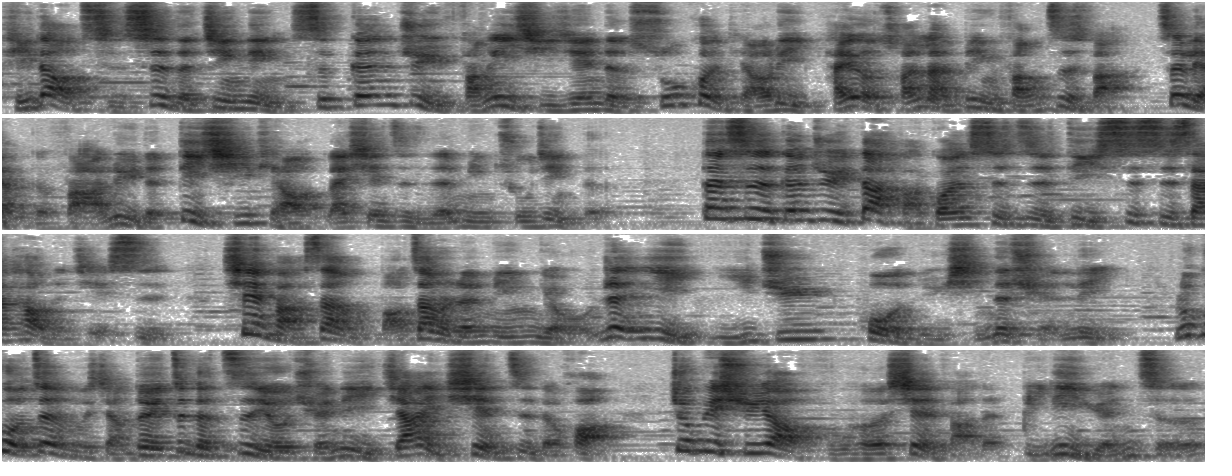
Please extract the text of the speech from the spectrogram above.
提到，此次的禁令是根据防疫期间的纾困条例，还有传染病防治法这两个法律的第七条来限制人民出境的。但是根据大法官释字第四四三号的解释，宪法上保障人民有任意移居或旅行的权利。如果政府想对这个自由权利加以限制的话，就必须要符合宪法的比例原则，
